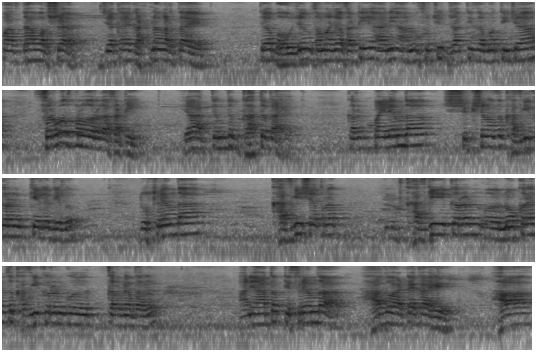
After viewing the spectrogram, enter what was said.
पाच दहा वर्षात ज्या काही घटना घडत आहेत त्या बहुजन समाजासाठी आणि अनुसूचित जाती जमातीच्या सर्वच प्रवर्गासाठी ह्या अत्यंत घातक आहेत. कारण पहिल्यांदा शिक्षणाचं खाजगीकरण केलं गेलं. दुसऱ्यांदा खाजगी क्षेत्रात खाजगीकरण नोकऱ्यांचं खाजगीकरण क- करण्यात आलं. आणि आता तिसऱ्यांदा हा जो अटॅक आहे हा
